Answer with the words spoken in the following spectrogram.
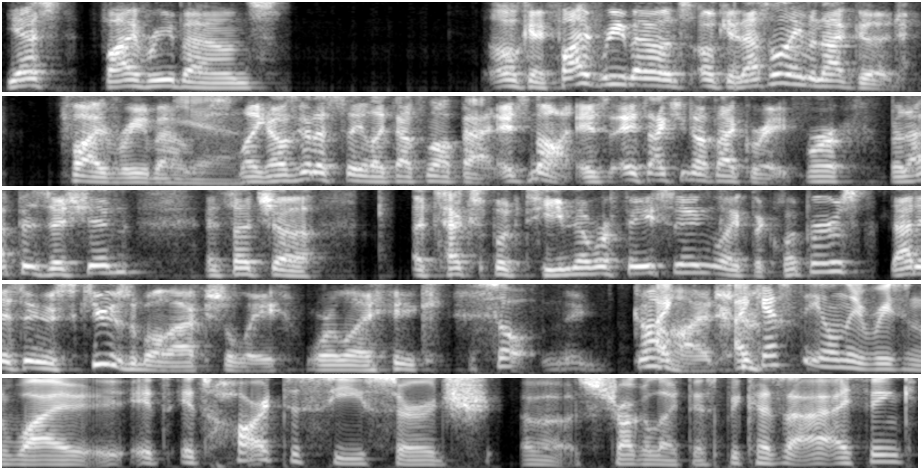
yes, five rebounds. Okay, five rebounds. Okay, that's not even that good. Five rebounds. Yeah. Like I was gonna say, like that's not bad. It's not. It's it's actually not that great for for that position and such a a textbook team that we're facing, like the Clippers, that is inexcusable. Actually, we're like, so God. I, I guess the only reason why it's it's hard to see Serge uh, struggle like this because I, I think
